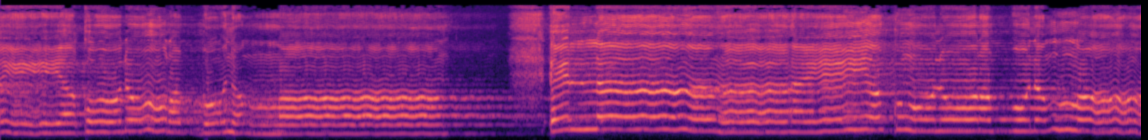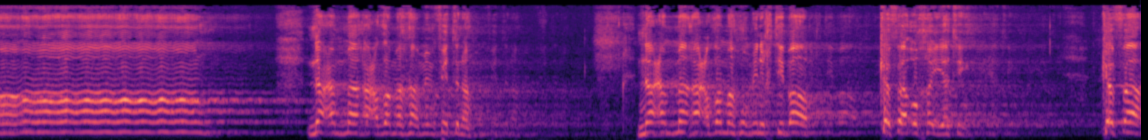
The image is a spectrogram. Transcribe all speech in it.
أن يقولوا ربنا الله. أعظمها من فتنة. نعم ما أعظمه من اختبار. كفى أخيتي. كفى.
